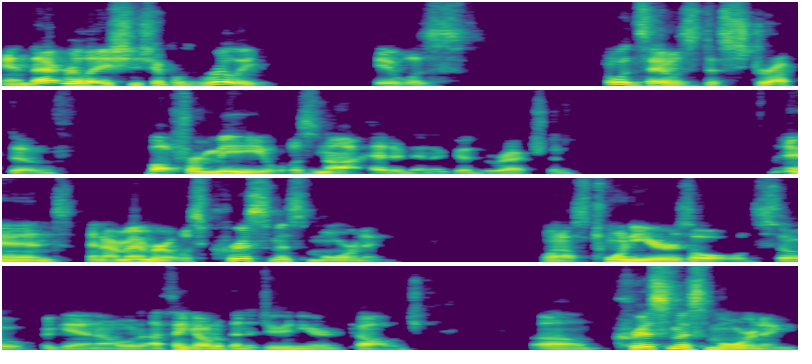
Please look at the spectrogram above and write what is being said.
and that relationship was really it was i wouldn't say it was destructive but for me it was not headed in a good direction. And and i remember it was christmas morning when i was 20 years old. So again i would i think i would have been a junior in college. Um, christmas morning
